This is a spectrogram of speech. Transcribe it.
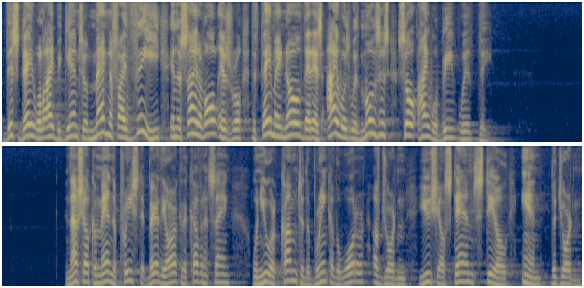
This day will I begin to magnify thee in the sight of all Israel, that they may know that as I was with Moses, so I will be with thee. And thou shalt command the priests that bear the ark of the covenant, saying, when you are come to the brink of the water of Jordan, you shall stand still in the Jordan.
